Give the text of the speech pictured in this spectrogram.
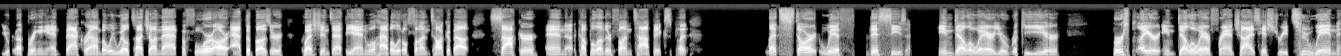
your upbringing and background. But we will touch on that before our at the buzzer questions at the end. We'll have a little fun, talk about soccer and a couple other fun topics. But let's start with this season in Delaware, your rookie year first player in Delaware franchise history to win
